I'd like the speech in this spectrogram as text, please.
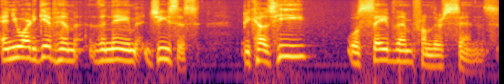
and you are to give him the name Jesus, because he will save them from their sins.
